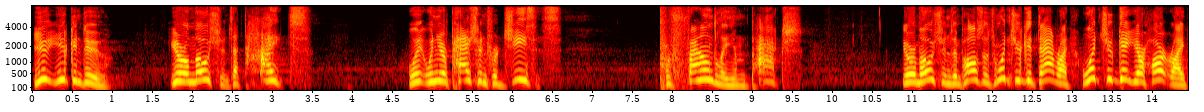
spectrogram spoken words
you, you can do your emotions at the heights. When, when your passion for Jesus profoundly impacts your emotions. And Paul says, once you get that right, once you get your heart right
